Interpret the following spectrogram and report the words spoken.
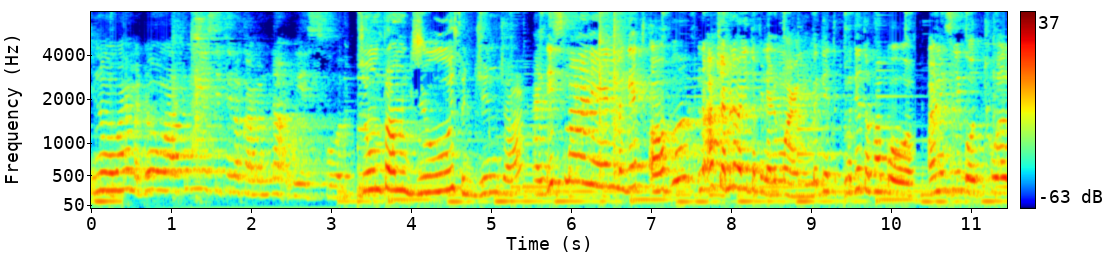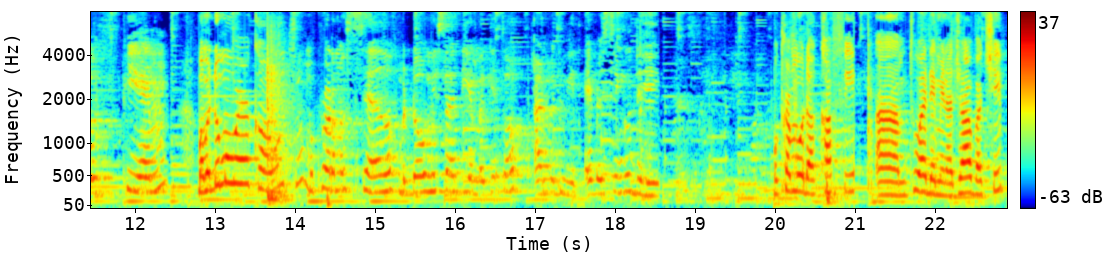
you know why? I don't want to waste it, you I'm not wasteful. June plum juice with ginger. And this morning, I get up. No, actually, I never get up in the morning. I get, I get up about, honestly, about 12 p.m. But I do my workout. I'm proud of myself. I don't miss a day. I get up and I do it every single day. I come out a coffee, um, two of them in a Java chip.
